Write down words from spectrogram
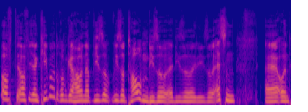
auf, auf ihren Keyboard rumgehauen haben, wie so wie so Tauben, die so äh, die so die so essen. Äh, und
